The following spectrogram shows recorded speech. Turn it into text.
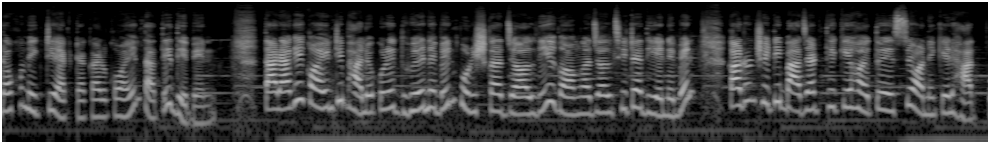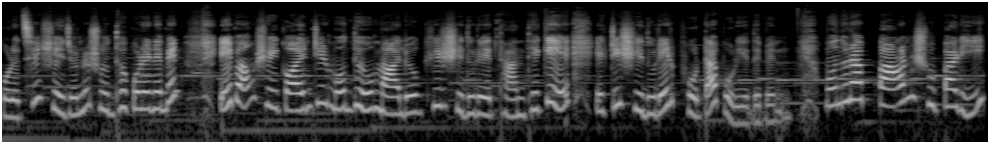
এরকম একটি এক টাকার কয়েন তাতে দেবেন। তার আগে কয়েনটি ভালো করে ধুয়ে নেবেন, পরিষ্কার জল দিয়ে, গঙ্গা জল ছিটা দিয়ে নেবেন। কারণ সেটি বাজার থেকে হয়তো এসে অনেকের হাত পড়েছে, সেই জন্য শুদ্ধ করে নেবেন এবং সেই কয়েনটির মধ্যেও মা লক্ষ্মীর সিঁদুরের থান থেকে একটি সিঁদুরের ফোঁটা পরিয়ে দেবেন। বন্ধুরা, পান সুপারি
